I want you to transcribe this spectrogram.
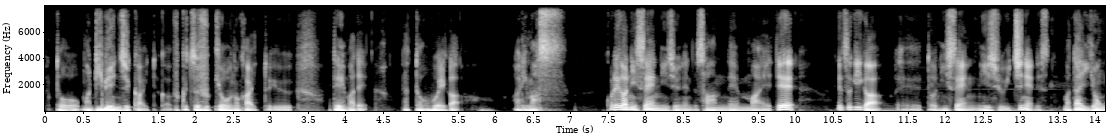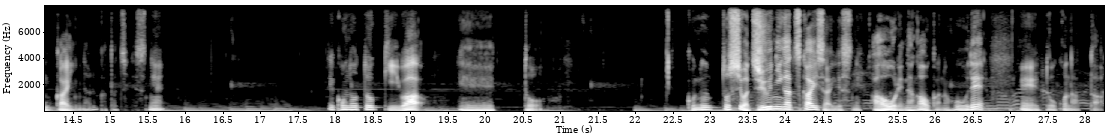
えっとまあ、リベンジ会というか、不屈不況の会というテーマでやった覚えがあります。これが2020年で3年前で、で次が、えーと、2021年ですね。まあ、第4回になる形ですね。で、この時は、えっ、ー、と、この年は12月開催ですね。青俺長岡の方で、えーと、行った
